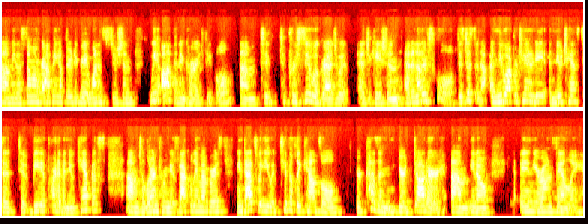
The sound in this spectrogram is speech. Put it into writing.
um, you know, someone wrapping up their degree at one institution, we often encourage people um, to, to pursue a graduate education at another school. It's just an, a new opportunity, a new chance to, to be a part of a new campus, um, to learn from new faculty members. I mean, that's what you would typically counsel your cousin, your daughter, um, you know, in your own family.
